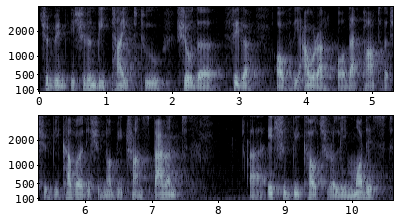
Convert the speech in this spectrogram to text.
Should be, it shouldn't be tight to show the figure of the aura or that part that should be covered. It should not be transparent. Uh, it should be culturally modest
